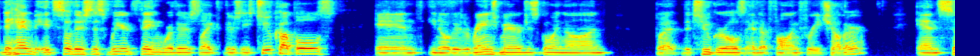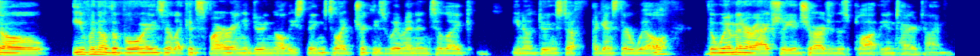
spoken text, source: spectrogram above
the hand it's so there's this weird thing where there's like there's these two couples and you know there's arranged marriages going on but the two girls end up falling for each other. And so even though the boys are like conspiring and doing all these things to like trick these women into like you know doing stuff against their will the women are actually in charge of this plot the entire time.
